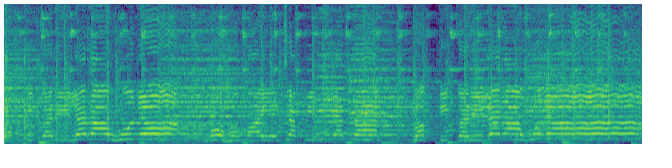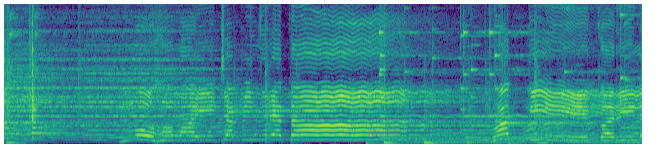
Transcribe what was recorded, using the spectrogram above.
भक्ती करील राहून मोहमायेच्या पिंजऱ्यात भक्ती करील राहून. मोहमायेच्या पिंजऱ्यात भक्ती करील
